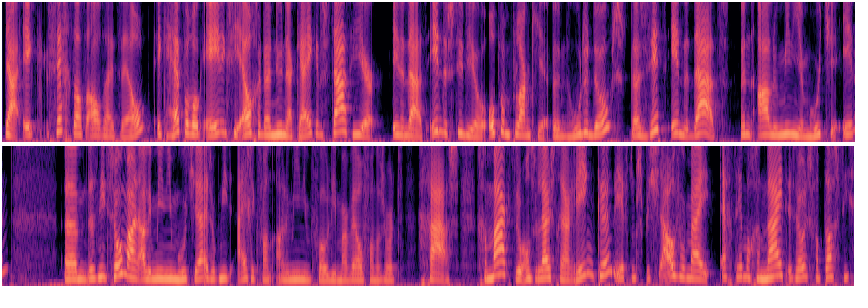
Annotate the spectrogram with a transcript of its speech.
ja, ik zeg dat altijd wel. Ik heb er ook één. Ik zie Elger daar nu naar kijken. Er staat hier inderdaad in de studio op een plankje een hoedendoos. Daar zit inderdaad een aluminium hoedje in. Ehm dat is niet zomaar een aluminium hoedje. Hij is ook niet eigenlijk van aluminiumfolie, maar wel van een soort gaas. Gemaakt door onze luisteraar Rinke. Die heeft hem speciaal voor mij echt helemaal genaaid en zo. is fantastisch.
